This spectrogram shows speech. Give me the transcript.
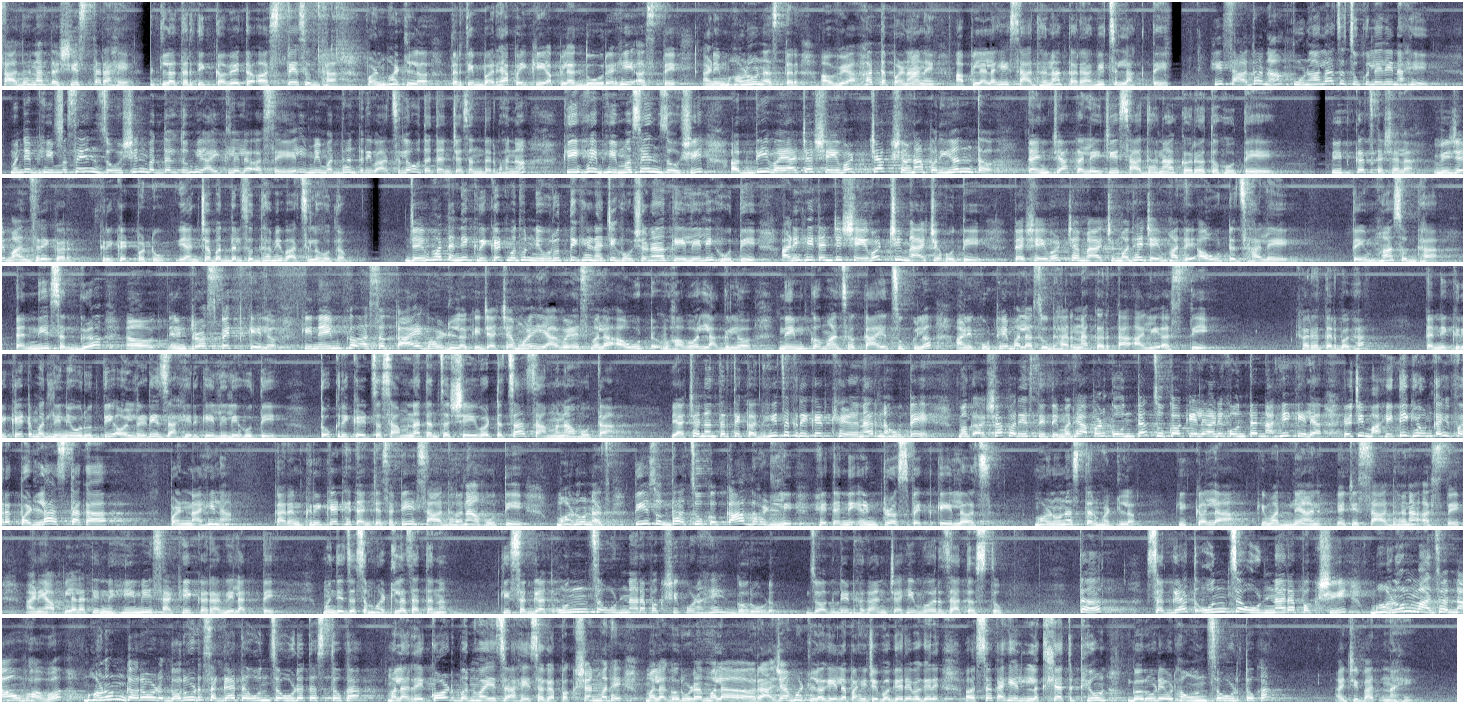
साधना तशीच तर आहे. म्हटलं तर ती कवेत असते सुद्धा. पण म्हटलं तर ती बऱ्यापैकी आपल्या दूरही असते. आणि म्हणूनच तर अव्याहतपणाने आपल्याला ही साधना करावीच लागते. ही साधना कुणालाच चुकलेली नाही. म्हणजे भीमसेन जोशींबद्दल तुम्ही ऐकलेलं असेल मी मध्यंतरी वाचलं होतं त्यांच्या संदर्भानं की हे भीमसेन जोशी अगदी वयाच्या शेवटच्या क्षणापर्यंत त्यांच्या कलेची साधना करत होते. इतकंच कशाला? विजय मांजरेकर क्रिकेटपटू यांच्याबद्दल सुद्धा मी वाचलं होतं. जेव्हा त्यांनी क्रिकेटमधून निवृत्ती घेण्याची घोषणा केलेली होती आणि ही त्यांची शेवटची मॅच होती त्या शेवटच्या मॅचमध्ये जेव्हा ते आऊट झाले तेव्हासुद्धा त्यांनी सगळं इंट्रोस्पेक्ट केलं की नेमकं असं काय घडलं की ज्याच्यामुळे यावेळेस मला आऊट व्हावं लागलं? नेमकं माझं काय चुकलं आणि कुठे मला सुधारणा करता आली असती? खरं तर बघा त्यांनी क्रिकेटमधली निवृत्ती ऑलरेडी जाहीर केलेली होती. तो क्रिकेटचा सामना त्यांचा शेवटचा सामना होता. याच्यानंतर ते कधीच क्रिकेट खेळणार नव्हते. मग अशा परिस्थितीमध्ये आपण कोणत्या चुका केल्या आणि कोणत्या नाही केल्या याची माहिती घेऊन काही फरक पडला असता का? पण नाही ना. कारण क्रिकेट हे त्यांच्यासाठी साधना होती. म्हणूनच ती सुद्धा चूक का घडली हे त्यांनी इंट्रोस्पेक्ट केलंच. म्हणूनच तर म्हटलं की कला किंवा ज्ञान याची साधना असते आणि आपल्याला ती नेहमीसाठी करावी लागते. म्हणजे जसं म्हटलं जातं ना की सगळ्यात उंच उडणारा पक्षी कोण आहे? गरुड. जो अगदी ढगांच्याही वर जात असतो. तर सगळ्यात उंच उडणारा पक्षी म्हणून माझं नाव व्हावं म्हणून गरुड गरुड सगळ्यात उंच उडत असतो का? मला रेकॉर्ड बनवायचं आहे सगळ्या पक्ष्यांमध्ये. मला गरुड मला राजा म्हटलं गेलं पाहिजे वगैरे वगैरे. असं काही लक्षात ठेवून गरुड एवढा उंच उडतो का? अजिबात नाही.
